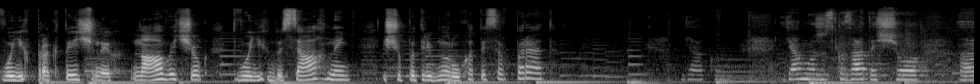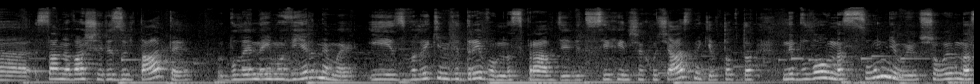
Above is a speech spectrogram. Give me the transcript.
твоїх практичних навичок, твоїх досягнень, і що потрібно рухатися вперед. Я можу сказати, що е, саме ваші результати були неймовірними і з великим відривом насправді від всіх інших учасників. Тобто не було у нас сумнівів, що ви в нас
